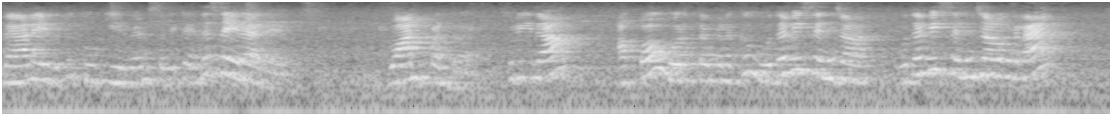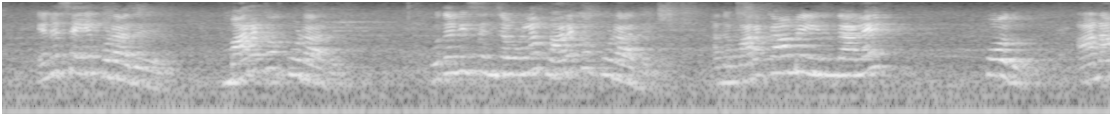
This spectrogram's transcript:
வேலையை விட்டு தூக்கிடுவேன்னு சொல்லிட்டு என்ன செய்கிறாரு வார்ன் பண்ணுறாரு புரியுதா? அப்போ ஒருத்தவங்களுக்கு உதவி செஞ்சா உதவி செஞ்சவங்கள என்ன செய்யக்கூடாது? மறக்கக்கூடாது. உதவி செஞ்சவங்கள மறக்கக்கூடாது. கூடாது அந்த மறக்காம இருந்தாலே போதும். ஆனா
